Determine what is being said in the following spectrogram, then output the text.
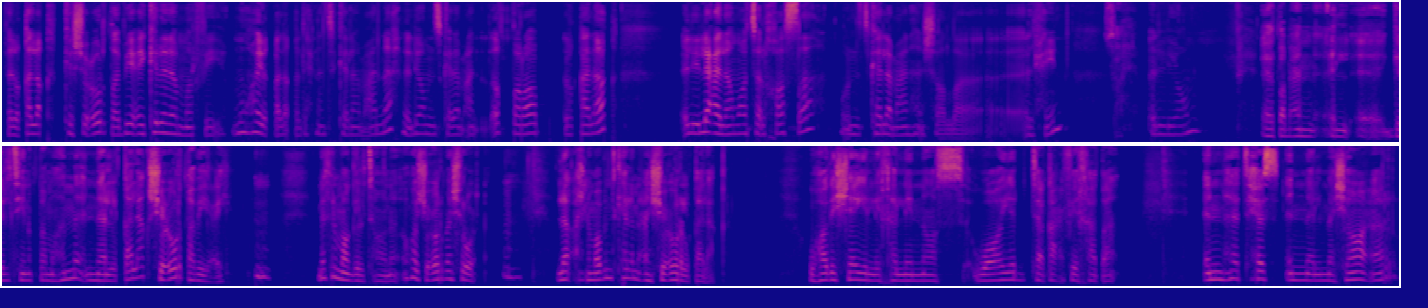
فالقلق كشعور طبيعي كلنا نمر فيه. مو هاي القلق اللي إحنا نتكلم عنه. إحنا اليوم نتكلم عن الاضطراب القلق اللي له علاماته الخاصة ونتكلم عنها إن شاء الله الحين. صح. اليوم. طبعا قلتي نقطة مهمة إن القلق شعور طبيعي. م. مثل ما قلت أنا هو شعور مشروع. م. لا إحنا ما بنتكلم عن شعور القلق. وهذا الشيء اللي يخلي الناس وايد تقع في خطأ. إنها تحس إن المشاعر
